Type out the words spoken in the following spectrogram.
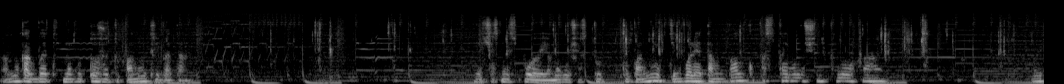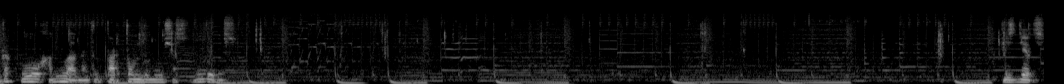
А ну как бы это могут тоже тупануть, ребята. Я сейчас не спорю, я могу сейчас тут тупануть. Тем более там банку поставил очень плохо. Ну как плохо. Ну ладно, этот портом, думаю, сейчас выберусь. Пиздец.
